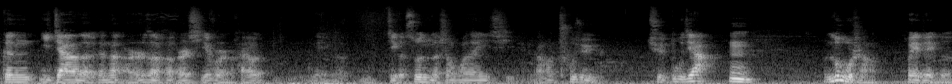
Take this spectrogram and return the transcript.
跟一家子跟她儿子和儿媳妇儿还有那个几个孙子生活在一起，然后出去去度假，嗯。路上被这个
